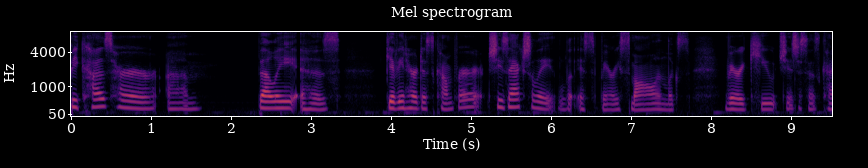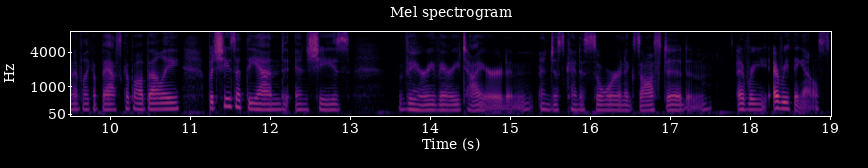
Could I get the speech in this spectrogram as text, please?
because her um, belly is giving her discomfort, she's actually is very small and looks very cute. She just has kind of like a basketball belly, but she's at the end and she's very very tired and and just kind of sore and exhausted and every everything else.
